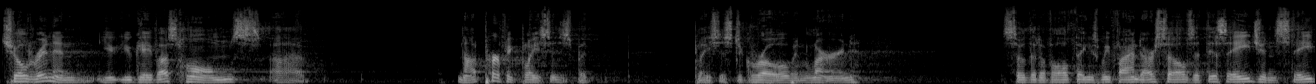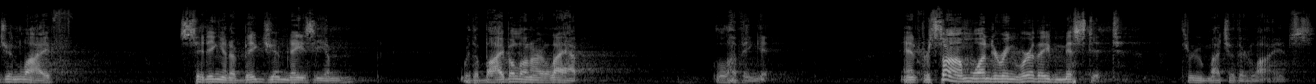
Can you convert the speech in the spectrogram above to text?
children and you, you gave us homes, uh, not perfect places, but places to grow and learn. So that of all things, we find ourselves at this age and stage in life sitting in a big gymnasium with a Bible on our lap, loving it. And for some, wondering where they've missed it through much of their lives.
